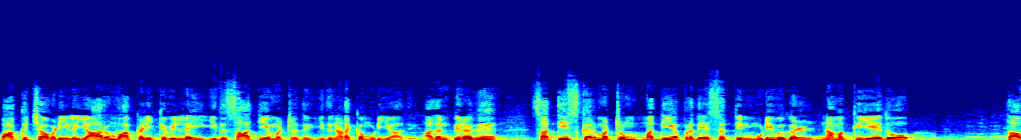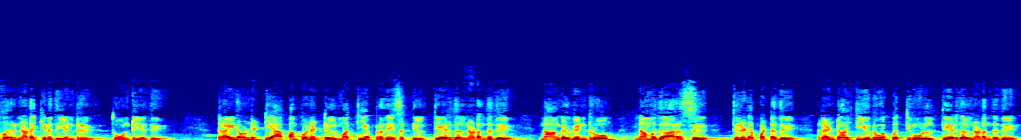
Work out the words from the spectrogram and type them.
வாக்குச்சாவடியில் யாரும் வாக்களிக்கவில்லை. இது சாத்தியமற்றது. இது நடக்க முடியாது. அதன் பிறகு சத்தீஸ்கர் மற்றும் மத்திய பிரதேசத்தின் முடிவுகள் நமக்கு ஏதோ தவறு நடக்கிறது என்று தோன்றியது. ட்ரைனோண்டட்டி அப்பம்பனட்டில் மத்திய பிரதேசத்தில் தேர்தல் நடந்தது. நாங்கள் வென்றோம். நமது அரசு திருடப்பட்டது. இரண்டாயிரத்தி இருபத்தி நூலில் தேர்தல் நடந்தது.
